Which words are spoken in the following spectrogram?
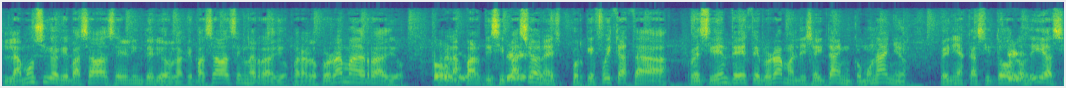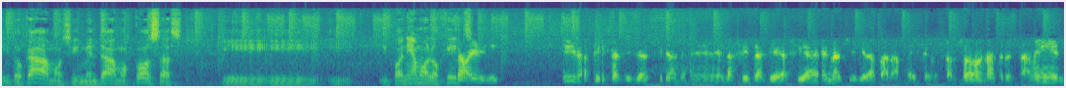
la música que pasabas en el interior, la que pasabas en la radio, para los programas de radio, para las participaciones, porque fuiste hasta residente de este programa, el DJ Time, como un año, venías casi todos los días y tocábamos, inventábamos cosas y, poníamos los hits. y, las fiestas que se hacían, eh, las fiestas que hacía Energy, que era para 20.000 personas, 30.000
